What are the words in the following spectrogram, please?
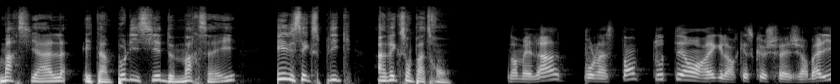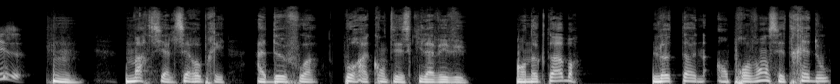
Martial est un policier de Marseille et il s'explique avec son patron. Non mais là, pour l'instant, tout est en règle. Alors qu'est-ce que je fais? Je verbalise? Hmm. Martial s'est repris à deux fois pour raconter ce qu'il avait vu. En octobre, l'automne en Provence est très doux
